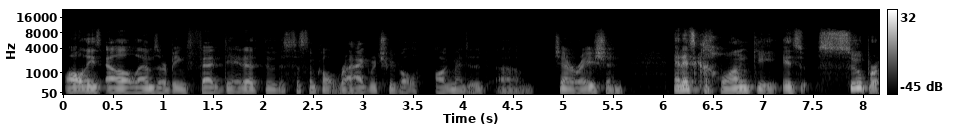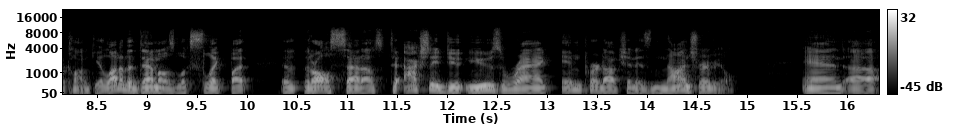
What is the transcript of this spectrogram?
all these LLMs are being fed data through the system called RAG, Retrieval Augmented um, Generation. And it's clunky. It's super clunky. A lot of the demos look slick, but they're all setups. To actually do use RAG in production is non-trivial. And uh,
